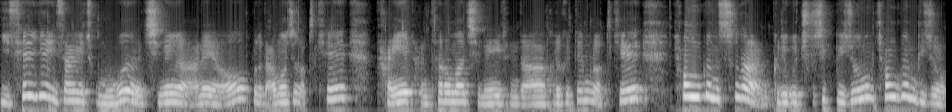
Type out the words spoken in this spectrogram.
이세 개 이상의 종목은 진행을 안 해요. 그리고 나머지는 어떻게 당일 단타로만 진행이 된다. 그렇기 때문에 어떻게 현금 순환 그리고 주식 비중, 현금 비중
